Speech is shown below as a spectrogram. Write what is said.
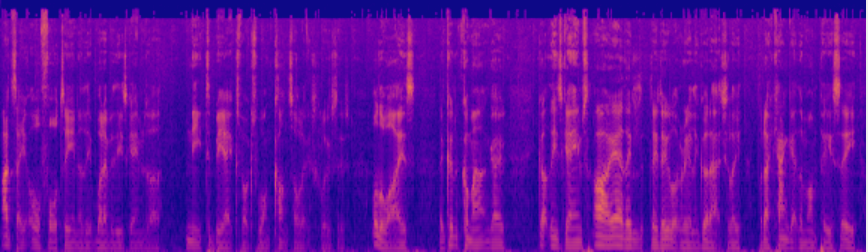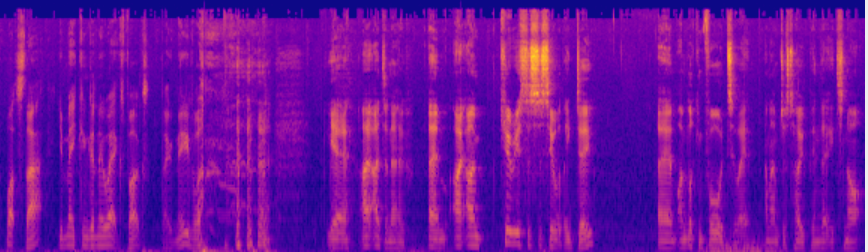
I'd say all 14 of the whatever these games are need to be Xbox One console exclusives. Otherwise, they could have come out and go, "Got these games? Oh yeah, they they do look really good actually, but I can get them on PC. What's that? You're making a new Xbox? Don't need one." yeah, I, I don't know. Um, I, I'm curious as to see what they do. Um, I'm looking forward to it, and I'm just hoping that it's not.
